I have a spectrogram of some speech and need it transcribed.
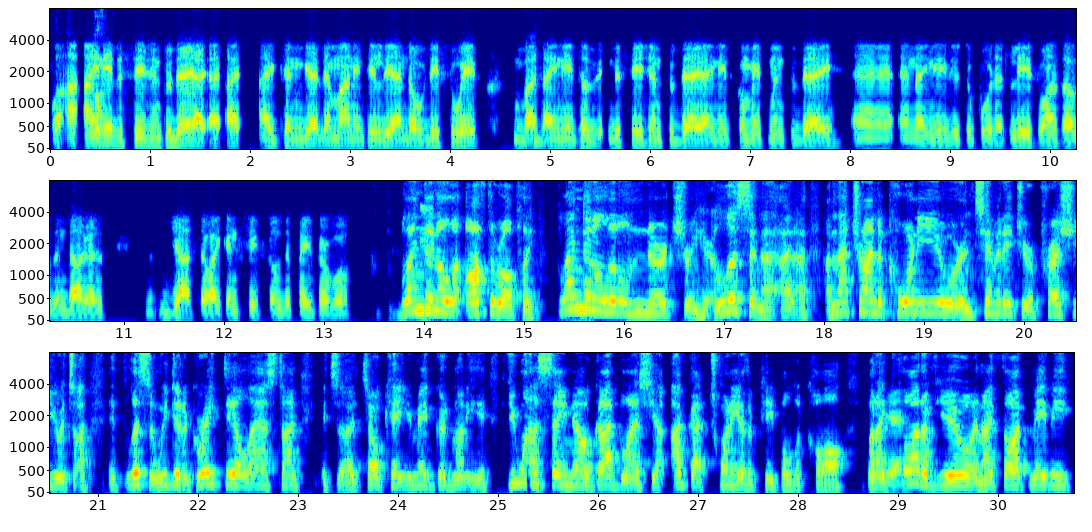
Well, I, I need a decision today. I, I I can get the money till the end of this week but mm-hmm. I need a decision today. I need commitment today, uh, and I need you to put at least one thousand dollars just so I can fix all the paperwork. Blend in a li- off the role play. Blend in a little nurturing here. Listen I, I i'm not trying to corner you or intimidate you or pressure you. It's uh, it, listen we did a great deal last time. It's uh, it's okay. You made good money. If you want to say no god bless you i've got 20 other people to call but i Yeah. thought of you and i thought maybe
